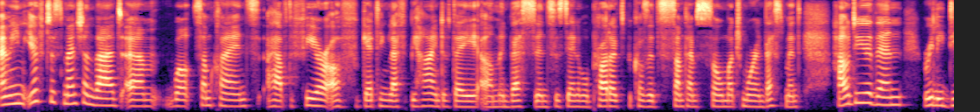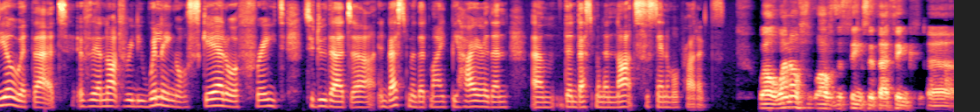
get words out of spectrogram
I mean, you've just mentioned that, um, well, some clients have the fear of getting left behind if they um, invest in sustainable products because it's sometimes so much more investment. How do you then really deal with that if they're not really willing or scared or afraid to do that uh, investment that might be higher than um, the investment in not sustainable products? Well, one of, of the things that I think uh,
